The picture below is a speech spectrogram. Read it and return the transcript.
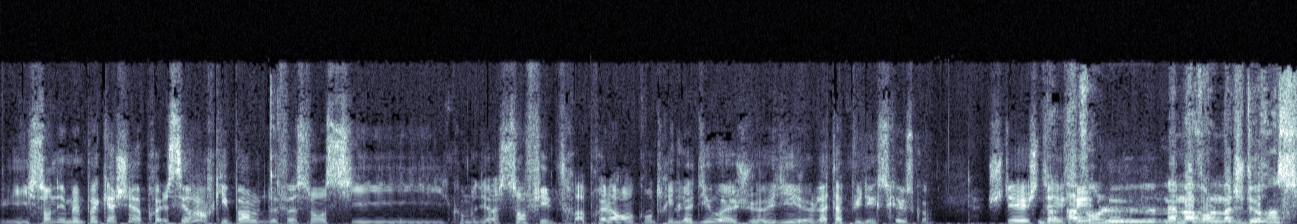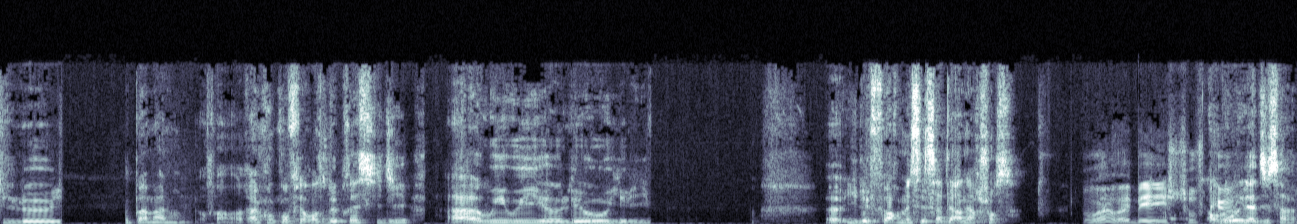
Il s'en est même pas caché. Après, c'est rare qu'il parle de façon si, comment dire, sans filtre après la rencontre. Il l'a dit, ouais, je lui avais dit, là t'as plus d'excuses quoi. Bah, avant le, même avant le match de Reims, il le, il pas mal. Hein. Enfin, rien qu'en conférence de presse, il dit, ah oui, oui, euh, Léo, il, il est fort, mais c'est sa dernière chance. Ouais, ouais, mais je trouve que. En gros, il a dit ça.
